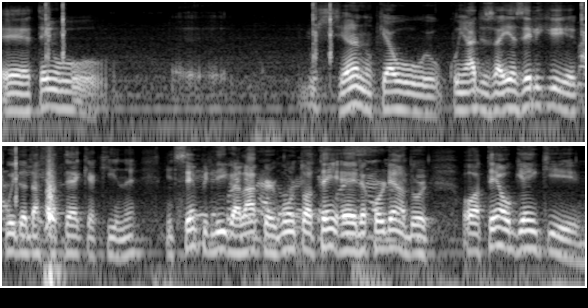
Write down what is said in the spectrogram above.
é, tem o é, Luciano, que é o, cunhado de Isaías, ele que cuida da. FATEC aqui, né? A gente sempre Ele é liga lá, coordenador, pergunta, ó, é tem, é, ele é coordenador coordenador. Ó, tem alguém que,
